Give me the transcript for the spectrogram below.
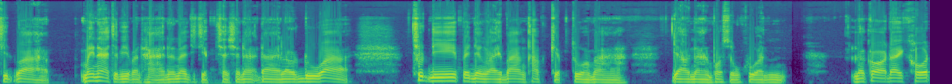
คิดว่าไม่น่าจะมีปัญหานะน่าจะเก็บชัยชนะได้ เราดูว่า ชุดนี้เป็นอย่างไรบ้างครับ เก็บตัวมายาวนานพอสมควร แล้วก็ได้โค้ด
